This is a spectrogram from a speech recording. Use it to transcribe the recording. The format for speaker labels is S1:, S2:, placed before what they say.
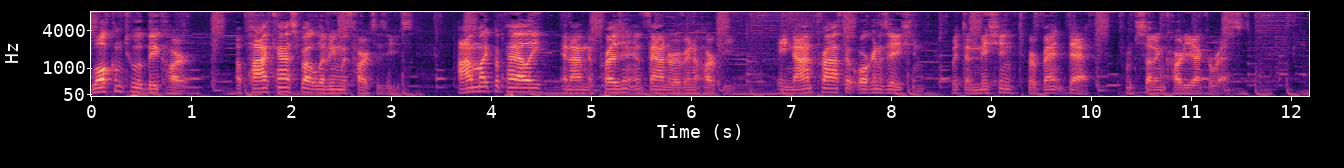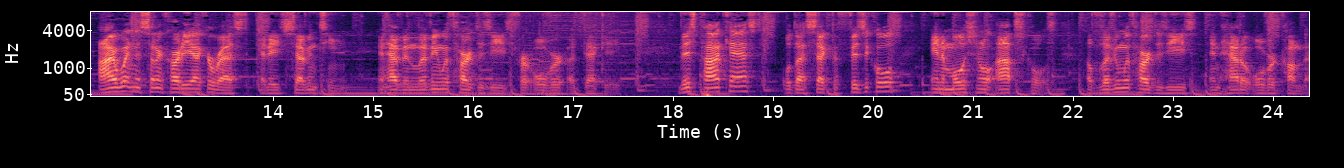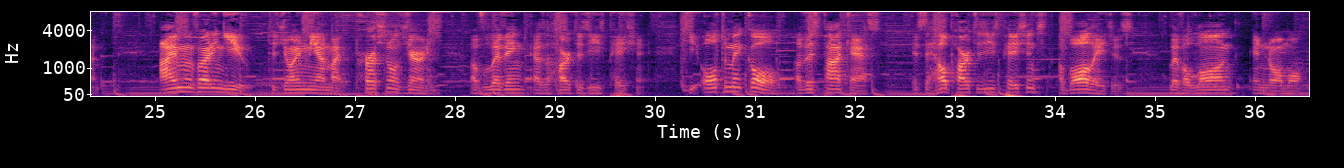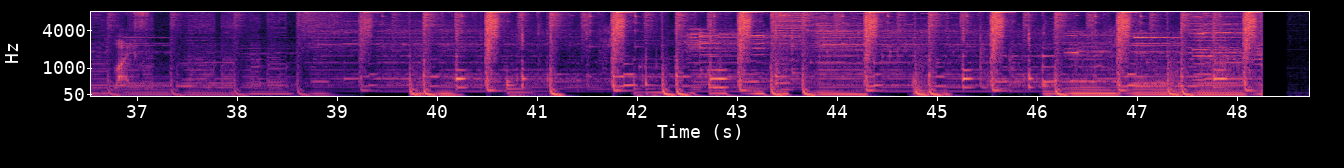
S1: Welcome to A Big Heart, a podcast about living with heart disease. I'm Mike Papale, and I'm the president and founder of In a Heartbeat, a nonprofit organization with a mission to prevent death from sudden cardiac arrest. I witnessed sudden cardiac arrest at age 17 and have been living with heart disease for over a decade. This podcast will dissect the physical and emotional obstacles of living with heart disease and how to overcome them. I am inviting you to join me on my personal journey of living as a heart disease patient. The ultimate goal of this podcast is to help heart disease patients of all ages live a long and normal life.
